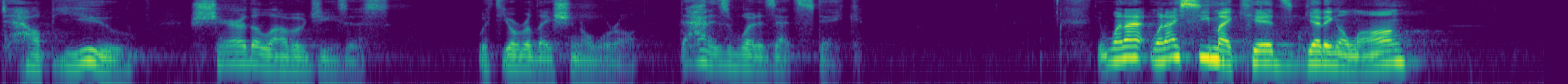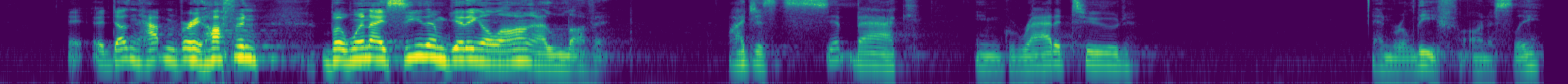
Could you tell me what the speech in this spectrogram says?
to help you share the love of Jesus with your relational world. That is what is at stake. when I, when I see my kids getting along, it, it doesn't happen very often, but when I see them getting along, I love it. I just sit back in gratitude and relief, honestly.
